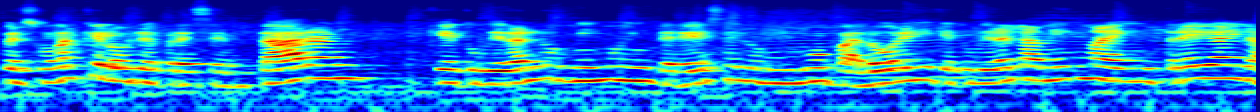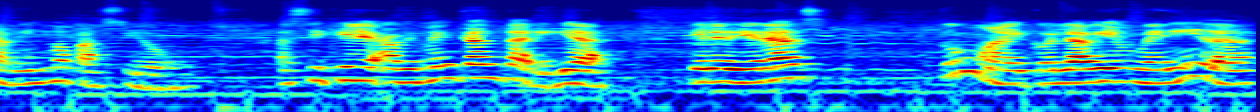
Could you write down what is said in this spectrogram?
personas que los representaran, que tuvieran los mismos intereses, los mismos valores y que tuvieran la misma entrega y la misma pasión. Así que a mí me encantaría que le dieras tú, Michael, la bienvenida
